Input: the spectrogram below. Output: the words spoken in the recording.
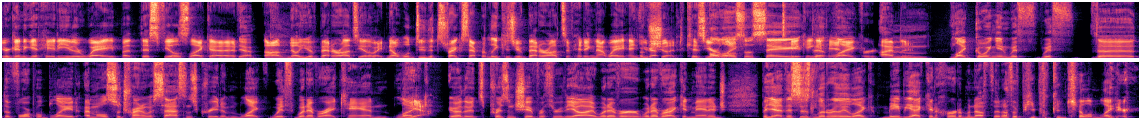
You're going to get hit either way, but this feels like a. Yeah. Uh, no, you have better odds the other way. No, we'll do the strike separately because you have better odds of hitting that way, and you should because you're I'll like also say that like I'm like going in with with the the Vorpal blade. I'm also trying to Assassin's Creed him like with whatever I can, like Yeah. whether it's prison shiv or through the eye, whatever whatever I can manage. But yeah, this is literally like maybe I can hurt him enough that other people can kill him later.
